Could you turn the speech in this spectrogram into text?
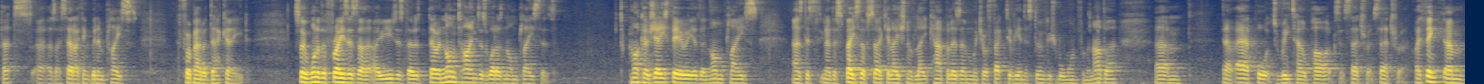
that's, uh, as I said, I think been in place for about a decade. So one of the phrases uh, I use is there, there are non-times as well as non-places. Marc Augé's theory of the non-place as this, you know, the space of circulation of late capitalism, which are effectively indistinguishable one from another. Um, you know, airports, retail parks, etc., etc. I think um,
